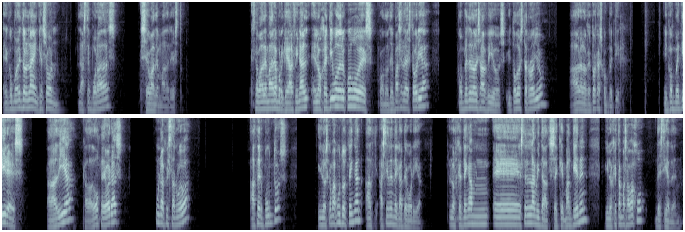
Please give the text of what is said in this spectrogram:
el componente online, que son las temporadas, se va de madre esto. Se va de madre porque al final el objetivo del juego es, cuando te pases la historia, completen los desafíos y todo este rollo, ahora lo que toca es competir. Y competir es cada día, cada 12 horas, una pista nueva, hacer puntos y los que más puntos tengan as- ascienden de categoría. Los que tengan eh, estén en la mitad se que mantienen y los que están más abajo descienden.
